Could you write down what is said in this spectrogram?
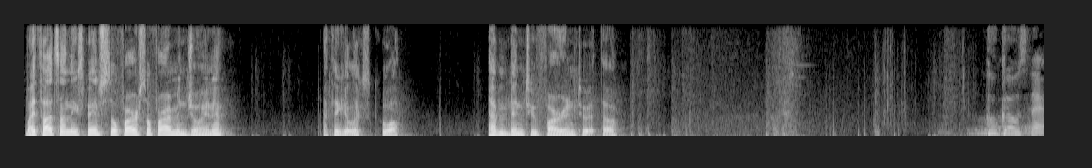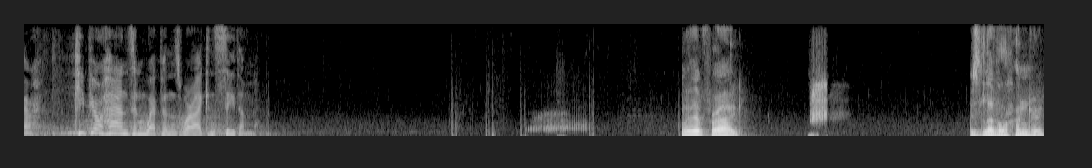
My thoughts on the expansion so far? So far, I'm enjoying it. I think it looks cool. Haven't been too far into it though. Who goes there? Keep your hands and weapons where I can see them. Look at that frog. He's level 100.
